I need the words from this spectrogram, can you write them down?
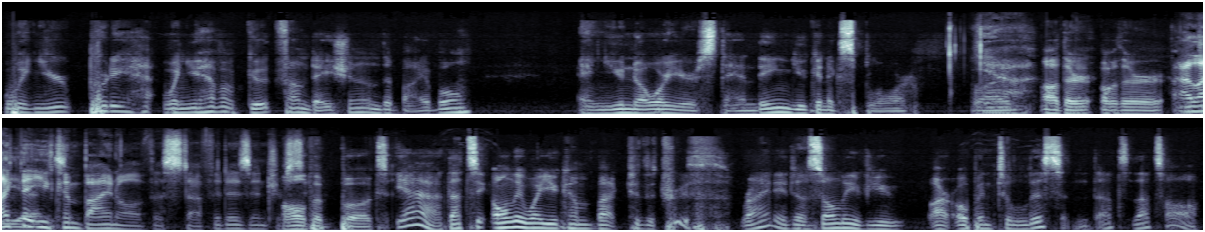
when you're pretty, ha- when you have a good foundation in the Bible, and you know where you're standing, you can explore. Yeah. Other other. I like that you combine all of this stuff. It is interesting. all the books. Yeah, that's the only way you come back to the truth, right? Mm-hmm. It's only if you are open to listen. That's that's all.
